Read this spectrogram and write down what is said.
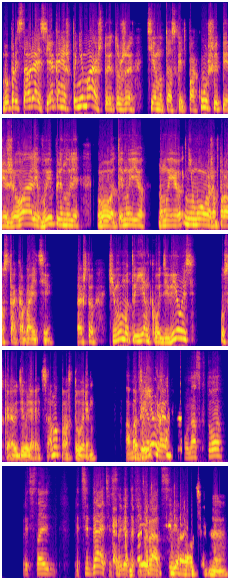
Вы представляете, я, конечно, понимаю, что эту же тему, так сказать, покушали, переживали, выплюнули. Вот, и мы ее, но мы ее не можем просто так обойти. Так что, чему Матвиенко удивилась, пускай удивляется. А мы повторим. А Матвиенко Матвиенко у нас кто? Представ- Председатель Совета Совет Федерации. Федерации, да.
